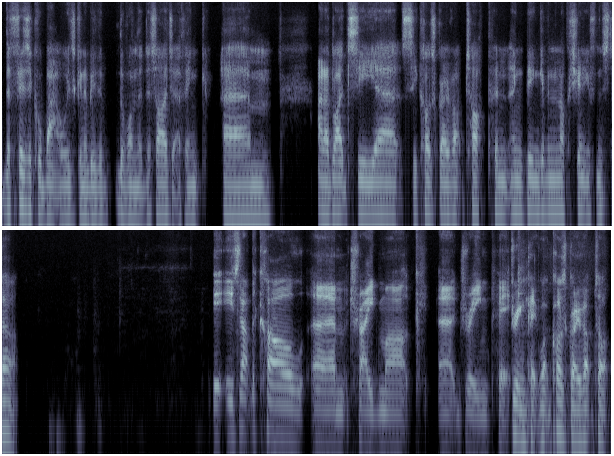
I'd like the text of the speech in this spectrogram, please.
the physical battle is going to be the, the one that decides it. I think, um, and I'd like to see uh, see Cosgrove up top and, and being given an opportunity from the start. I- Is that the Carl um, trademark uh, dream pick? Dream pick, what Cosgrove up top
